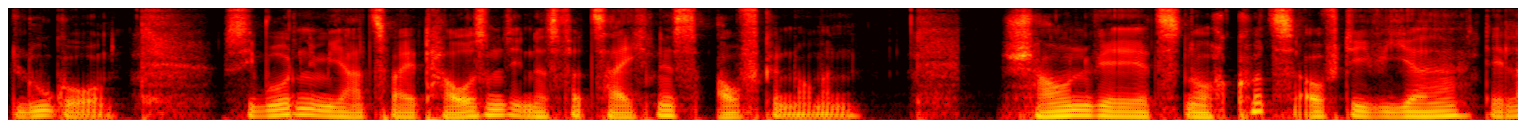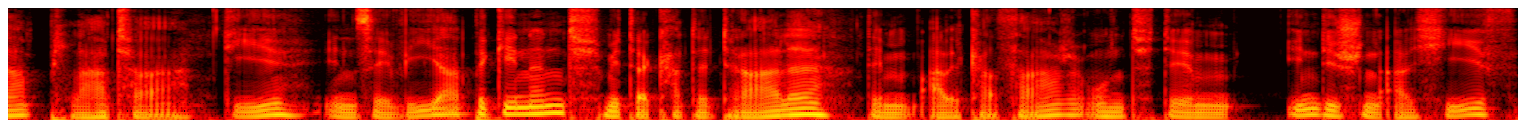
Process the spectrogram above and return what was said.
Lugo. Sie wurden im Jahr 2000 in das Verzeichnis aufgenommen. Schauen wir jetzt noch kurz auf die Via de la Plata, die in Sevilla beginnend mit der Kathedrale, dem Alcázar und dem indischen Archiv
